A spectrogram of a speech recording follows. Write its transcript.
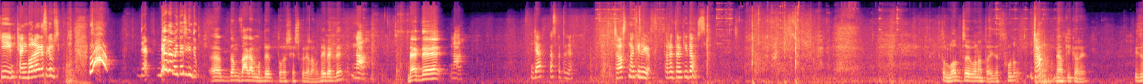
কি ঠ্যাং বড় হয়ে গেছে ব্যথা পাইতেছি কিন্তু। একদম জাগার মধ্যে তোরা শেষ করে এলাম। দে ব্যাগ দে। না। ব্যাগ দে। না। যা কাজ করতে যা। যাস না কি লিগা তোরা তোর কি যাস তো লজ্জা হইব না তো এই যে ছোট যা। দেখ কি করে। এই যে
